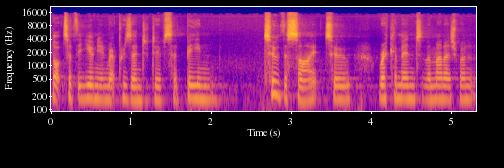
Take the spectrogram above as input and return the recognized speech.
lots of the union representatives had been to the site to recommend to the management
